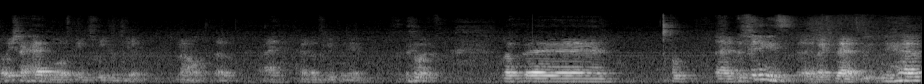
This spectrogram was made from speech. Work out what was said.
I wish I had more things written here now that I haven't written yet. but but uh, uh, the feeling is uh, like that. We, we have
